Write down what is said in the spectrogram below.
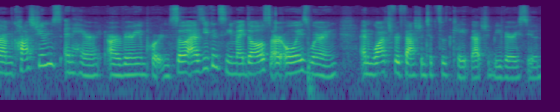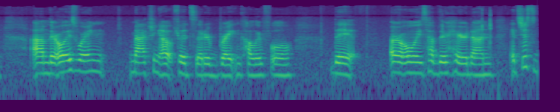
um, costumes and hair are very important. So as you can see, my dolls are always wearing, and watch for fashion tips with Kate, that should be very soon. Um, they're always wearing matching outfits that are bright and colorful. They are always have their hair done. It's just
